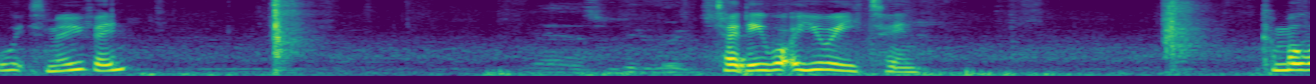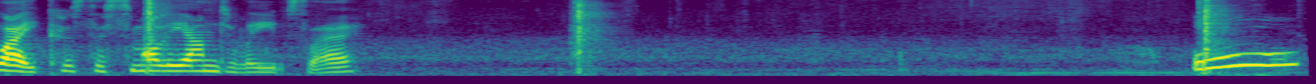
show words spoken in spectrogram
Oh, it's moving. Yeah, some big roots. Teddy, what are you eating? Come away, because there's some oleander leaves there. Oh!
